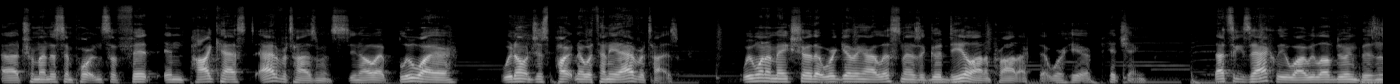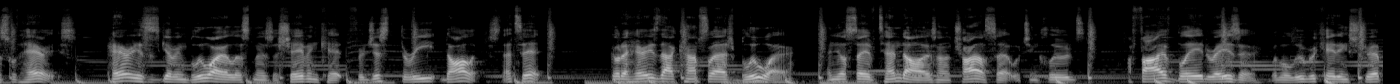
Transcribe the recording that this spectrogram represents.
uh, tremendous importance of fit in podcast advertisements. You know, at Blue Wire, we don't just partner with any advertiser. We want to make sure that we're giving our listeners a good deal on a product that we're here pitching. That's exactly why we love doing business with Harry's. Harry's is giving Blue Wire listeners a shaving kit for just $3. That's it. Go to harrys.com slash bluewire and you'll save $10 on a trial set, which includes a five blade razor with a lubricating strip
